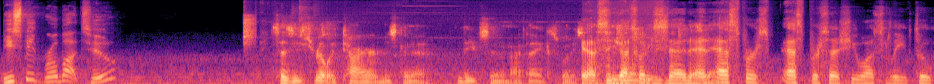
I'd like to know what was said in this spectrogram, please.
You speak robot too? Says he's really tired and is gonna leave soon. I think is what he said. Yeah, see, that's what he said. And Esper Esper says she wants to leave too.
